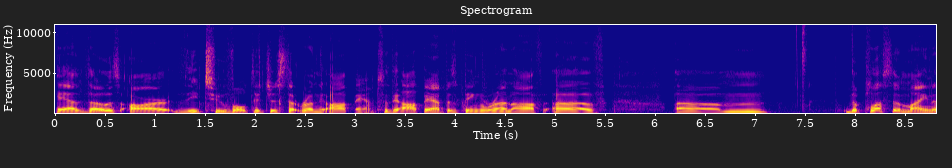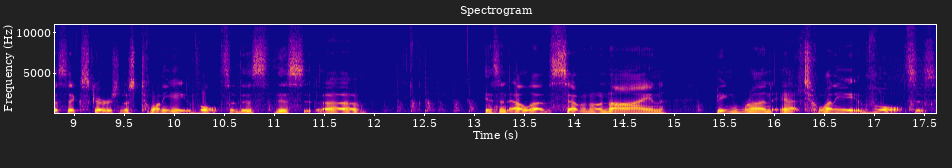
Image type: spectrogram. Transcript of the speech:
And those are the two voltages that run the op amp. So the op amp is being run off of um, the plus and minus excursion is 28 volts. So this this uh, is an LM709 being run at 28 volts.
